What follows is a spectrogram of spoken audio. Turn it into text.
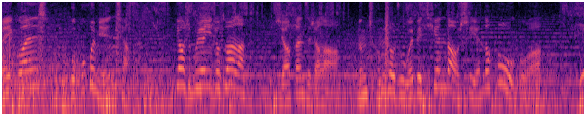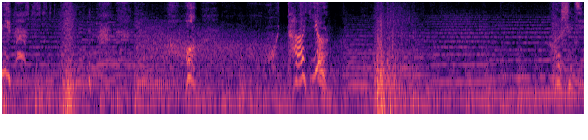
没关系，我不会勉强的。要是不愿意就算了，只要番子长老。能承受住违背天道誓言的后果？你好，我答应。二师姐，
